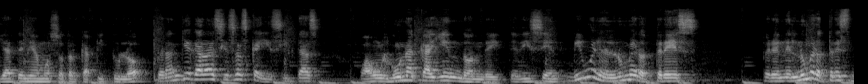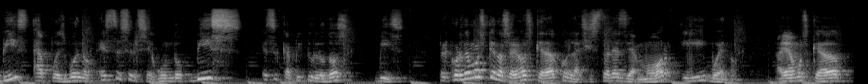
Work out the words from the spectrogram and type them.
ya teníamos otro capítulo, pero han llegado así esas callecitas o a alguna calle en donde te dicen, vivo en el número 3, pero en el número 3 bis, ah, pues bueno, este es el segundo bis, es el capítulo 2 bis. Recordemos que nos habíamos quedado con las historias de amor y bueno, habíamos quedado,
